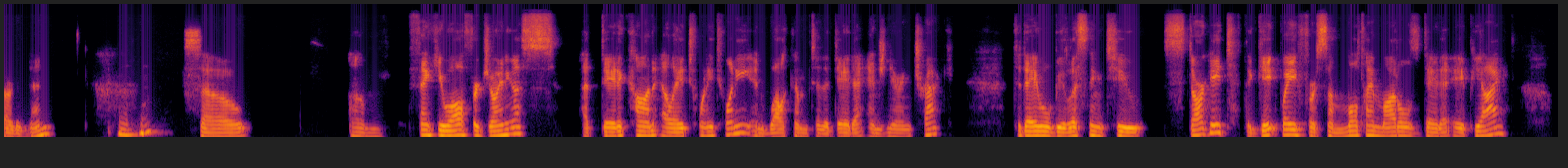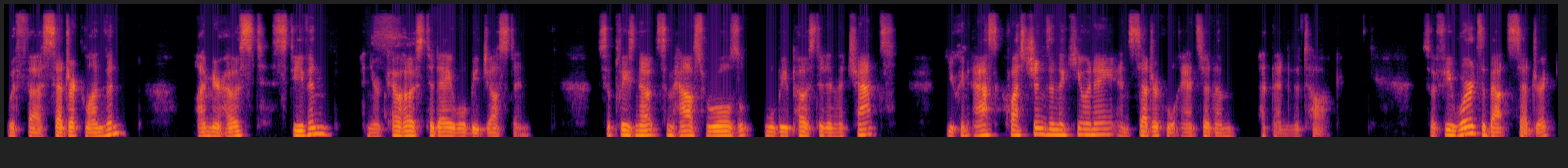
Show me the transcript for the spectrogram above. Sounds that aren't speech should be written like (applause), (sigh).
started then. Mm-hmm. So, um, thank you all for joining us at DataCon LA 2020 and welcome to the Data Engineering track. Today we'll be listening to Stargate, the gateway for some multi-models data API with uh, Cedrick Lunven. I'm your host, Stephen, and your co-host today will be Justin. So please note some house rules will be posted in the chat. You can ask questions in the Q&A and Cedrick will answer them at the end of the talk. So a few words about Cedrick.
